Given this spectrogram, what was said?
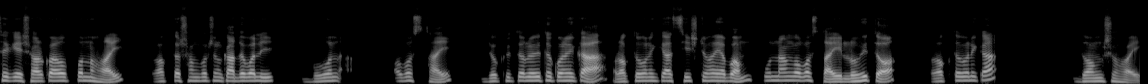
থেকে শর্করা উৎপন্ন হয়। রক্ত সংকোচন কার্যাবলী ভুবন অবস্থায় যকৃত লোহিত কণিকা রক্তকণিকা সৃষ্টি হয় এবং পূর্ণাঙ্গ অবস্থায় লোহিত রক্তকণিকা ধ্বংস হয়।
